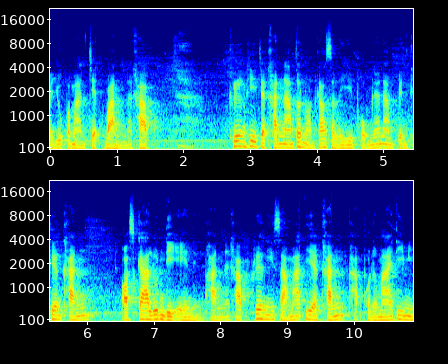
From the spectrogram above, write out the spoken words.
อายุประมาณ 7 วันนะครับ เครื่องที่จะคั้นน้ำต้นอ่อนข้าวสาลีผมแนะนำเป็นเครื่องคั้นออสการ์รุ่น DA 1000 นะครับ เครื่องนี้สามารถที่จะคั้นผักผลไม้ที่มี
